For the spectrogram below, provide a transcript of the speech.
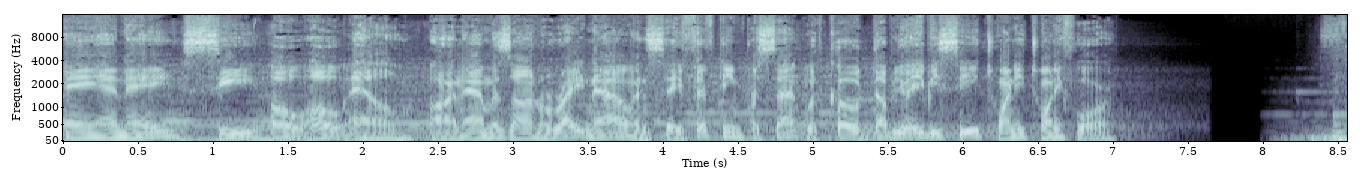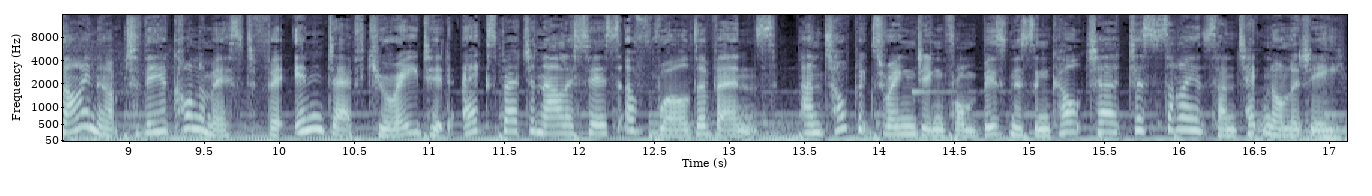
A N A C O O L, on Amazon right now and save 15% with code WABC 2024. Sign up to The Economist for in depth curated expert analysis of world events and topics ranging from business and culture to science and technology.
